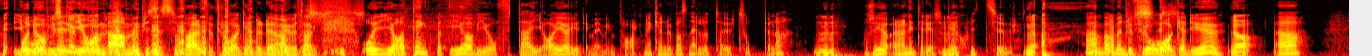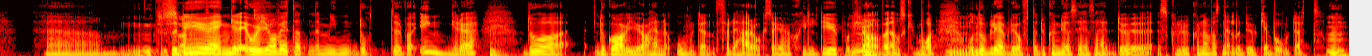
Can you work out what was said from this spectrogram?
Jo, vi ska jo, gå nu. Ja, men precis. Så varför frågade du överhuvudtaget? precis. Och jag har tänkt på att det gör vi ju ofta. Jag gör ju det med min partner. Kan du vara snäll och ta ut soporna? Mm. Och så gör han inte det, så blir jag Mm. skitsur. Ja. Och han bara, Ja, men du frågade ju. Ja, Ja. Mm, Så det är ju en grej. Och jag vet att när min dotter var yngre, Mm. då, då gav ju jag henne orden för det här också. Jag skilde ju på Mm. krav och önskemål. Mm. Och då blev det ofta, då kunde jag säga så här, du, skulle du kunna vara snäll och duka bordet? Mm.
